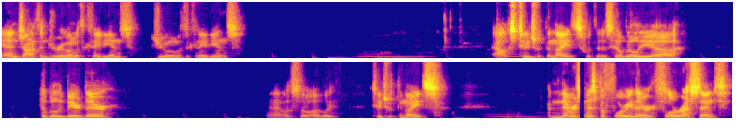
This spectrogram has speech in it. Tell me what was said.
And Jonathan Drouin with the Canadiens. Drew in with the Canadiens. Alex Tuch with the Knights with his hillbilly uh, hillbilly beard there. That looks so ugly. Tuch with the Knights. I've never seen this before either. Fluorescent.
